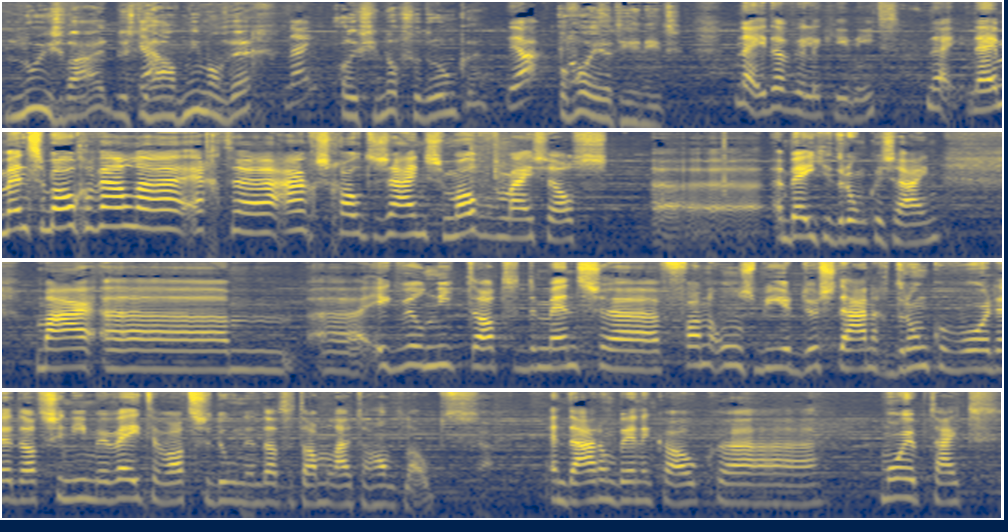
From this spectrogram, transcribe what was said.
loeizwaar, dus die haalt niemand weg. Nee. Al is hij nog zo dronken. Ja, of wil je het hier niet? Nee, dat wil ik hier niet. Nee, nee mensen mogen wel uh, echt uh, aangeschoten zijn. Ze mogen voor mij zelfs uh, een beetje dronken zijn. Maar ehm, ik wil niet dat de mensen van ons bier dusdanig dronken worden dat ze niet meer weten wat ze doen en dat het allemaal uit de hand loopt. Ja. En daarom ben ik ook mooi op tijd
